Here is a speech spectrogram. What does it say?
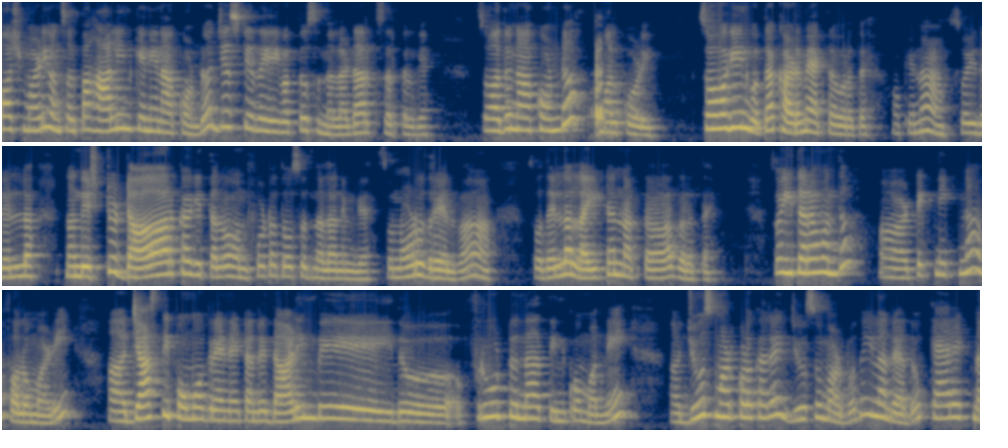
ವಾಶ್ ಮಾಡಿ ಒಂದು ಸ್ವಲ್ಪ ಹಾಲಿನ ಕೆನೆನ ಹಾಕ್ಕೊಂಡು ಜಸ್ಟ್ ಇದು ಇವಾಗ ತೋರಿಸಿದ್ನಲ್ಲ ಡಾರ್ಕ್ ಸರ್ಕಲ್ಗೆ ಸೊ ಅದನ್ನ ಹಾಕ್ಕೊಂಡು ಮಲ್ಕೊಳ್ಳಿ. ಸೊ ಅವಾಗ ಏನು ಗೊತ್ತಾ? ಕಡಿಮೆ ಆಗ್ತಾ ಬರುತ್ತೆ ಓಕೆನಾ ಸೊ ಇದೆಲ್ಲ ನಂದು ಎಷ್ಟು ಡಾರ್ಕ್ ಆಗಿತ್ತಲ್ವ? ಒಂದು ಫೋಟೋ ತೋರಿಸಿದ್ನಲ್ಲ ನಿಮಗೆ. ಸೊ ನೋಡಿದ್ರೆ ಅಲ್ವಾ? ಸೊ ಅದೆಲ್ಲ ಲೈಟನ್ ಆಗ್ತಾ ಬರುತ್ತೆ. ಸೊ ಈ ಥರ ಒಂದು ಟೆಕ್ನಿಕ್ನ ಫಾಲೋ ಮಾಡಿ. ಜಾಸ್ತಿ ಪೊಮೋಗ್ರೆನೇಟ್ ಅಂದರೆ ದಾಳಿಂಬೆ ಇದು ಫ್ರೂಟನ್ನ ತಿನ್ಕೊಂಬನ್ನಿ ಜ್ಯೂಸ್ ಮಾಡ್ಕೊಳಕ್ಕಾದ್ರೆ ಜ್ಯೂಸು ಮಾಡ್ಬೋದು, ಇಲ್ಲಾಂದರೆ ಅದು ಕ್ಯಾರೆಟ್ನ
